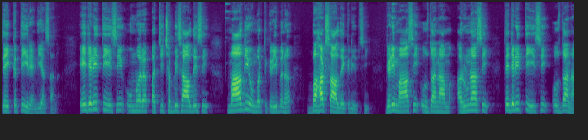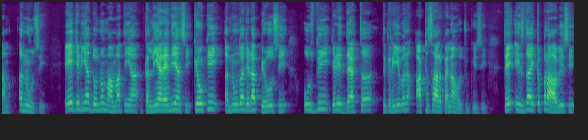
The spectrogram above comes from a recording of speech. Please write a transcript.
ਤੇ ਇੱਕ ਧੀ ਰਹਿੰਦੀਆਂ ਸਨ। ਇਹ ਜਿਹੜੀ ਧੀ ਸੀ, ਉਮਰ 25 26 ਸਾਲ ਦੀ ਸੀ। ਮਾਂ ਦੀ ਉਮਰ ਤਕਰੀਬਨ 62 ਸਾਲ ਦੇ ਕਰੀਬ ਸੀ। ਜਿਹੜੀ ਮਾਂ ਸੀ ਉਸ ਦਾ ਨਾਮ ਅਰੁਣਾ ਸੀ ਤੇ ਜਿਹੜੀ ਧੀ ਸੀ ਉਸ ਦਾ ਨਾਮ ਅਨੂ ਸੀ। ਇਹ ਜਿਹੜੀਆਂ ਦੋਨੋਂ ਮਾਵਾਂ ਧੀਆਂ ਇਕੱਲੀਆਂ ਰਹਿੰਦੀਆਂ ਸੀ, ਕਿਉਂਕਿ ਅਨੂ ਦਾ ਜਿਹੜਾ ਪਿਓ ਸੀ ਉਸ ਦੀ ਜਿਹੜੀ ਡੈਥ ਤਕਰੀਬਨ 8 ਸਾਲ ਪਹਿਲਾਂ ਹੋ ਚੁੱਕੀ ਸੀ ਤੇ ਇਸ ਦਾ ਇੱਕ ਭਰਾ ਵੀ ਸੀ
